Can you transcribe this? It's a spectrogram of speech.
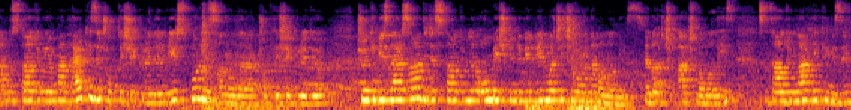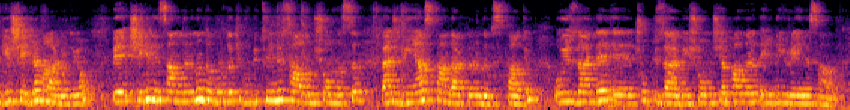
hem stadyumu yapan herkese çok teşekkür ederim. Bir spor insanı olarak çok teşekkür ediyorum. Çünkü bizler sadece stadyumları 15 günde bir bir maç için oynamamalıyız ya da aç, açmamalıyız. Stadyumlar hepimizin bir şehre mal oluyor ve şehir insanlarının da buradaki bu bütünlüğü sağlamış olması bence dünya standartlarında bir stadyum. O yüzden de e, çok güzel bir iş olmuş. Yapanların eline yüreğine sağlık.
